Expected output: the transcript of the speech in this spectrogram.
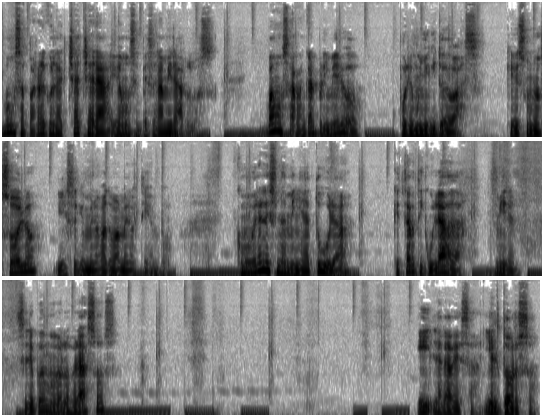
Vamos a parar con la cháchara y vamos a empezar a mirarlos. Vamos a arrancar primero por el muñequito de Bass, que es uno solo y es el que nos va a tomar menos tiempo. Como verán es una miniatura que está articulada. Miren, se le pueden mover los brazos y la cabeza y el torso.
